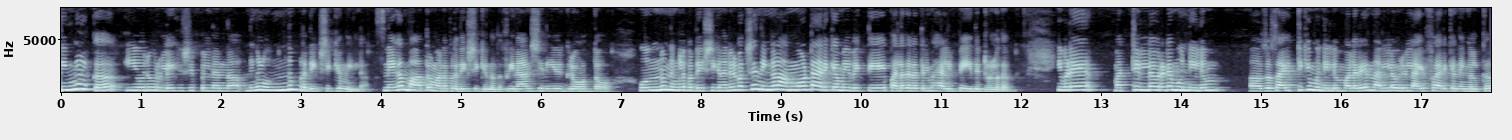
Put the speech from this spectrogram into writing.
നിങ്ങൾക്ക് ഈ ഒരു റിലേഷൻഷിപ്പിൽ നിന്ന് നിങ്ങൾ ഒന്നും പ്രതീക്ഷിക്കുന്നില്ല. സ്നേഹം മാത്രമാണ് പ്രതീക്ഷിക്കുന്നത്. ഫിനാൻഷ്യലി ഗ്രോത്തോ ഒന്നും നിങ്ങൾ പ്രതീക്ഷിക്കുന്നില്ല. ഒരു പക്ഷേ നിങ്ങൾ അങ്ങോട്ടായിരിക്കാം ഈ വ്യക്തിയെ പലതരത്തിലും ഹെൽപ്പ് ചെയ്തിട്ടുള്ളത്. ഇവിടെ മറ്റുള്ളവരുടെ മുന്നിലും സൊസൈറ്റിക്ക് മുന്നിലും വളരെ നല്ല ഒരു ലൈഫായിരിക്കും നിങ്ങൾക്ക്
